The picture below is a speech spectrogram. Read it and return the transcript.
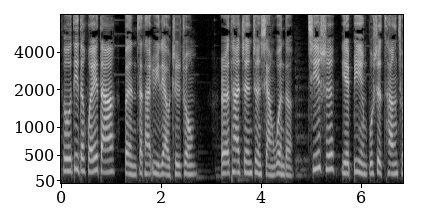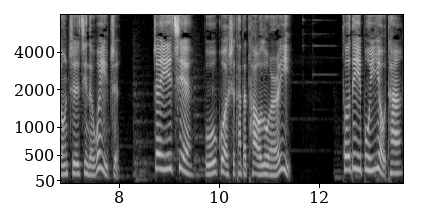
土地的回答本在他预料之中，而他真正想问的，其实也并不是苍穹之境的位置，这一切不过是他的套路而已。土地不疑有他，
